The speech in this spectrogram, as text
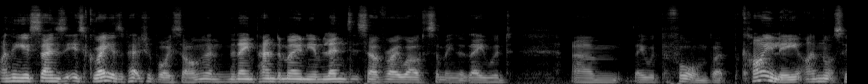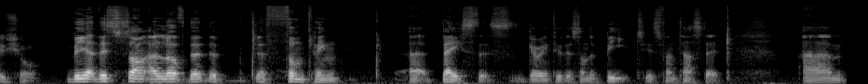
I think it sounds it's great as a Pet Shop Boy song, and the name Pandemonium lends itself very well to something that they would um, they would perform. But Kylie, I'm not so sure. But yeah, this song I love the the, the thumping uh, bass that's going through this on the beat is fantastic. Um,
